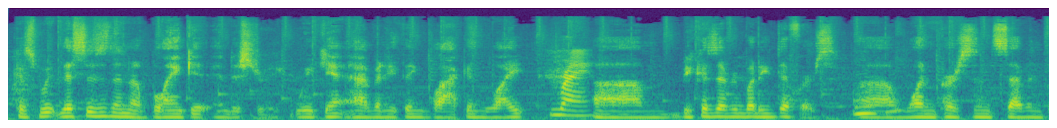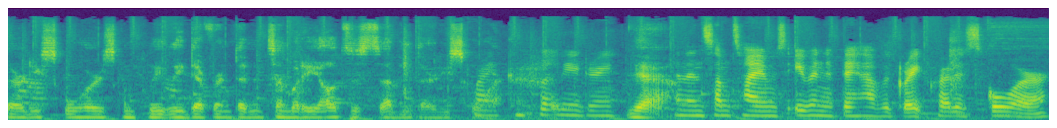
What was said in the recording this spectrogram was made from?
because this isn't a blanket industry. We can't have anything black and white Right. um, because everybody differs. Uh, Mm-hmm. one person's 730 score is completely different than somebody else's 730 score. Right. Completely agree. Yeah. And then sometimes, even if they have a great credit score,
